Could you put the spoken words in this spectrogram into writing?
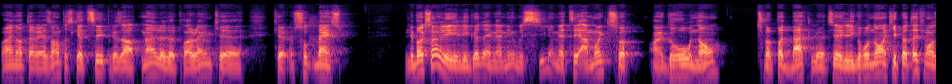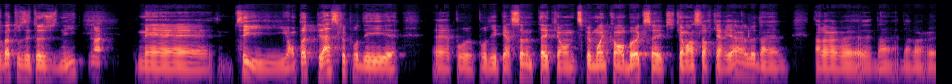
Oui, non, tu as raison, parce que, tu sais, présentement, le problème que, que ben, les boxeurs et les gars de MMA aussi, là, mais tu sais, à moins que tu sois un gros nom, tu vas pas te battre. Là. les gros noms, OK, peut-être qu'ils vont se battre aux États-Unis, mais ils n'ont pas de place là, pour, des, euh, pour, des personnes peut-être qui ont un petit peu moins de combat, qui, qui commencent leur carrière là, dans, dans, leur, euh, dans, leur, euh,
